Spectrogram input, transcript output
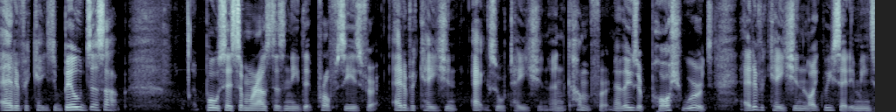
edification builds us up. Paul says somewhere else, doesn't he, that prophecy is for edification, exhortation, and comfort. Now, those are posh words. Edification, like we said, it means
